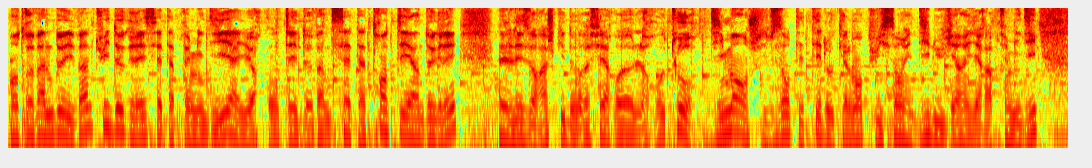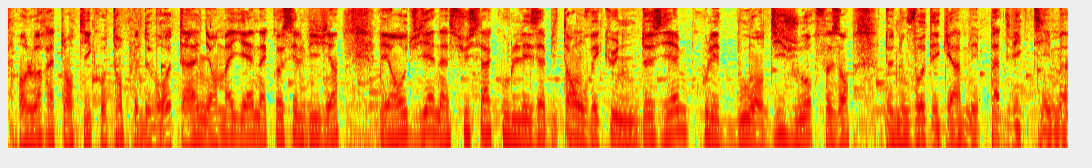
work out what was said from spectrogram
entre 22 et 28 degrés cet après-midi. Ailleurs, comptez de 27 à 31 degrés. Les orages qui devraient faire euh, leur retour dimanche. Ils ont été localement puissants et diluviens hier après-midi en Loire-Atlantique, au Temple de Bretagne, en Mayenne, à Cossel-Vivien et en Haute-Vienne, à Sussac où les habitants ont vécu une deuxième coulée de boue en 10 jours, faisant de nouveaux dégâts mais pas de victimes.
